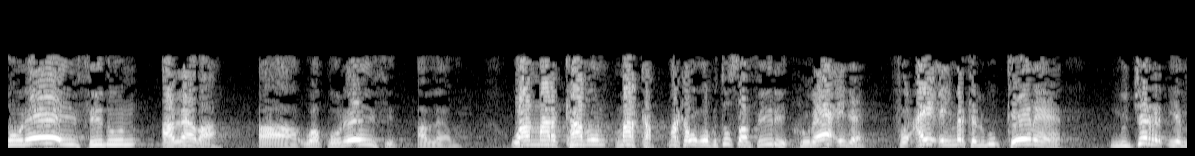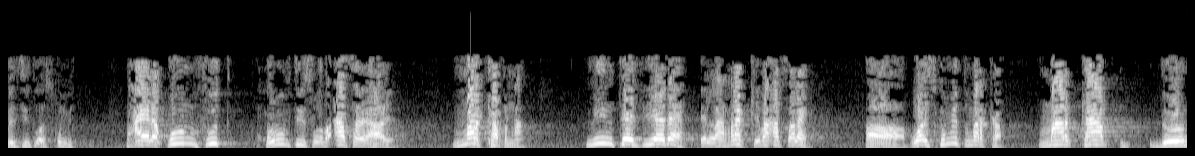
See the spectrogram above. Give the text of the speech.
qunayfidun aad leedaha waa qunayfid aad leedaha waa markabun markab. Marka wuxuu kutusaa fiiri rubaaciga fucaycil marka lagu keenaa mujarad iyo masiid waa isku mid. Maxaa yeele qunfud xuruuftiisu wada asalay ahaayeen. Markabna minta ziyaada ilaa rakiba asale waa isku mid marka. Markab doon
